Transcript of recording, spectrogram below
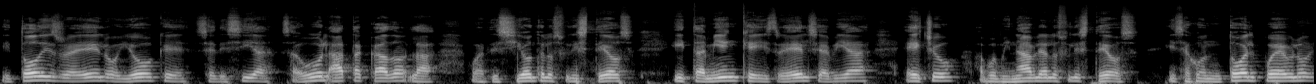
Y todo Israel oyó que se decía, Saúl ha atacado la guarnición de los filisteos, y también que Israel se había hecho abominable a los filisteos. Y se juntó el pueblo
